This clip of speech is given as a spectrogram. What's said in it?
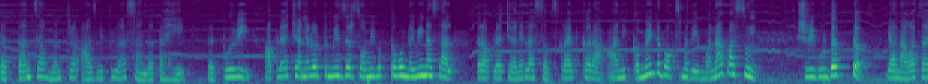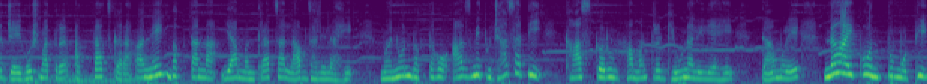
दत्तांचा मंत्र आज मी तुला सांगत आहे. तत्पूर्वी आपल्या चॅनलवर तुम्ही जर स्वामी भक्त हो नवीन असाल तर आपल्या चॅनलला सबस्क्राईब करा आणि कमेंट बॉक्समध्ये मनापासून श्री गुरुदत्त या नावाचा जयघोष मात्र आत्ताच करा. अनेक भक्तांना या मंत्राचा लाभ झालेला आहे. म्हणून भक्त हो आज मी तुझ्यासाठी खास करून हा मंत्र घेऊन आलेली आहे. त्यामुळे न ऐकून तू मोठी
